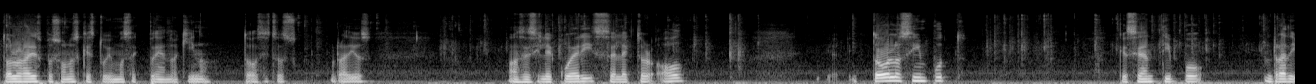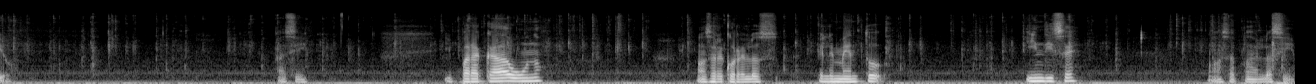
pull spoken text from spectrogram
Todos los radios pues son los que estuvimos poniendo aquí, ¿no? Todos estos radios. Vamos a decirle query selector all. Todos los input que sean tipo radio. Así. Y para cada uno vamos a recorrer los elementos índice. Vamos a ponerlo así.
